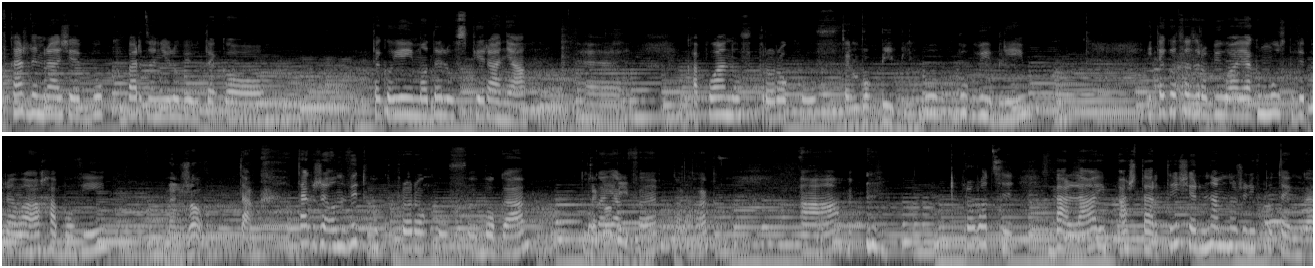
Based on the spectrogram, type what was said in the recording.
W każdym razie Bóg bardzo nie lubił tego, tego jej modelu wspierania e, kapłanów, proroków, Ten Bóg Biblii. Bóg, Bóg Biblii i tego, co zrobiła, jak mózg wyprała Ahabowi. Mężowi. Tak, także on wytłukł proroków Boga, Boga Jahwe, tak. tak. a prorocy Bala i Asztarty się namnożyli w potęgę.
